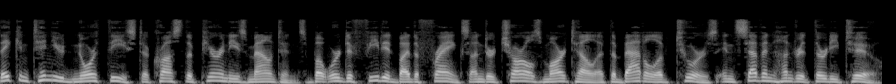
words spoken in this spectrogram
They continued northeast across the Pyrenees Mountains but were defeated by the Franks under Charles Martel at the Battle of Tours in 732.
